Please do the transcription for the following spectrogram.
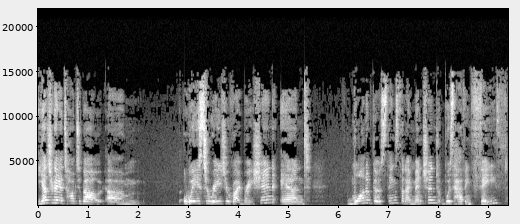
yesterday I talked about um, ways to raise your vibration and one of those things that I mentioned was having faith.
